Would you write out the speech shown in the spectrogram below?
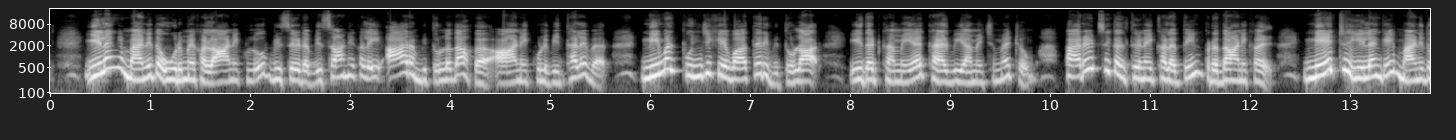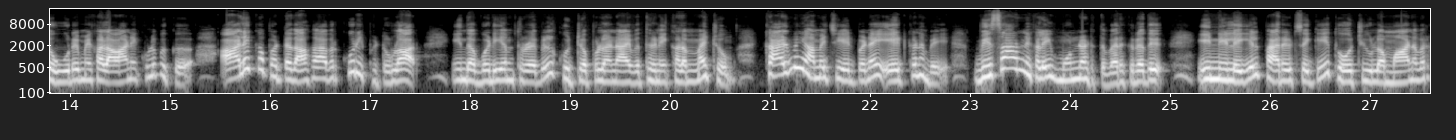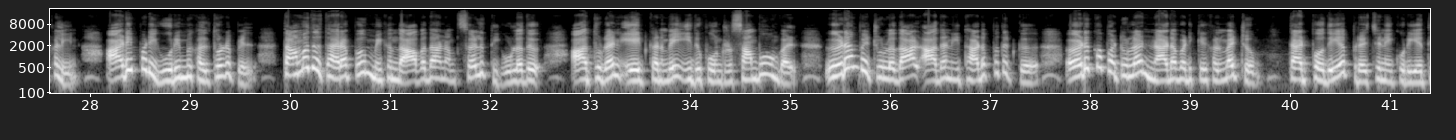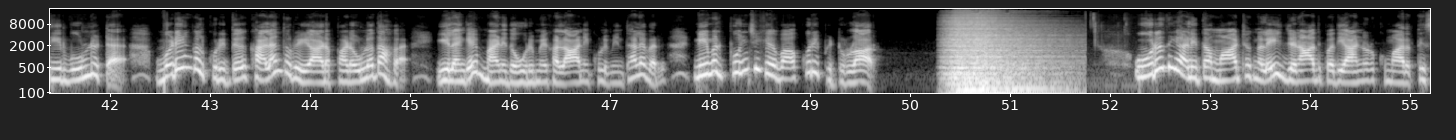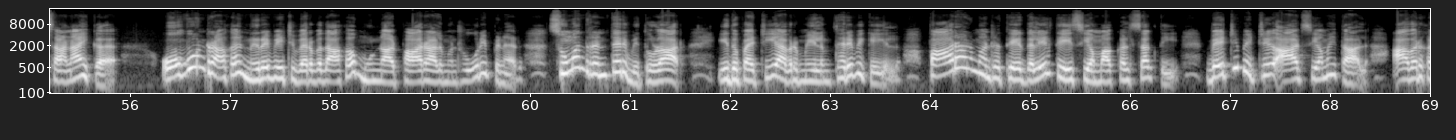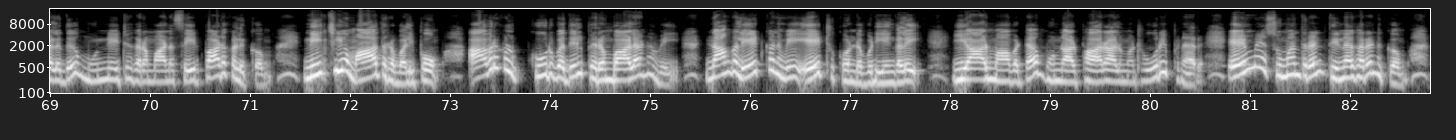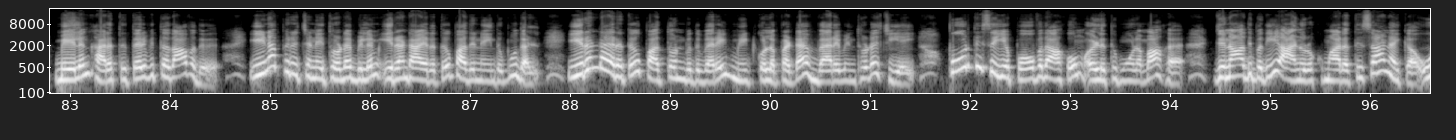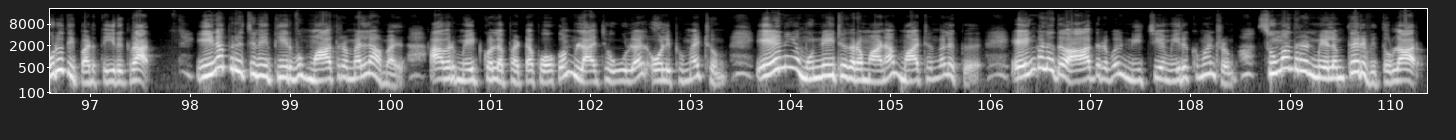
இலங்கை மனித உரிமைகள் ஆணைக்குழு விசேட விசாரணைகளை ஆரம்பித்துள்ளதாக ஆணைக்குழுவின் தலைவர் நிமல் புஞ்சிகேவா தெரிவித்துள்ளார். இதற்கமைய கல்வி அமைச்சு மற்றும் பரீட்சைகள் திணைக்களத்தின் பிரதானிகள் நேற்று இலங்கை மனித உரிமைகள் ஆணைக்குழுவுக்கு அழைக்கப்பட்டதாக அவர் குறிப்பிட்டுள்ளார். இந்த விடயம் தொடர்பில் குற்றப்புலனாய்வு திணைக்களம் மற்றும் கல்வி அமைச்சு என்பன ஏற்கனவே விசாரணைகளை முன்னெடுத்து வருகிறது. இந்நிலையில் பரீட்சைக்கு தோற்றியுள்ள மாணவர்களின் அடிப்படை உரிமைகள் தொடர்பில் தமது தரப்பு மிகுந்த அவதானம் செலுத்தியுள்ளது. அத்துடன் ஏற்கனவே இதுபோன்ற சம்பவங்கள் இடம்பெற்றுள்ளதால் அதனை தடுப்பதற்கு எடுக்கப்பட்டுள்ள நடவடிக்கைகள் மற்றும் தற்போதைய பிரச்சினைக்குரிய தீர்வு உள்ளிட்ட விடயங்கள் குறித்து கலந்துரையாடப்பட உள்ளதாக இலங்கை மனித உரிமைகள் ஆணைக்குழுவின் தலைவர் நிமல் புஞ்சிகேவா குறிப்பிட்டுள்ளார். உறுதியளித்த மாற்றங்களை ஜனாதிபதி அனுர்குமார் திசாநாயக்க ஒவ்வொன்றாக நிறைவேற்றி வருவதாக முன்னாள் பாராளுமன்ற உறுப்பினர் சுமந்திரன் தெரிவித்துள்ளார். இது பற்றி அவர் மேலும் தெரிவிக்கையில் பாராளுமன்ற தேர்தலில் தேசிய மக்கள் சக்தி வெற்றி பெற்று ஆட்சி அமைத்தால் அவர்களது முன்னேற்றகரமான செயற்பாடுகளுக்கும் நிச்சயம் ஆதரவளிப்போம் அவர்கள் கூறுவதில் பெரும்பாலானவை நாங்கள் ஏற்கனவே ஏற்றுக்கொண்ட விடயங்களை. யாழ் மாவட்ட முன்னாள் பாராளுமன்ற உறுப்பினர் எம். ஏ. சுமந்திரன் தினகரனுக்கும் மேலும் கருத்து தெரிவித்ததாவது இன பிரச்சனை தொடர்பிலும் இரண்டாயிரத்து பதினைந்து முதல் இரண்டாயிரத்து பத்தொன்பது வரை மேற்கொள்ளப்பட்ட வரைவின் தொடர்ச்சியை பூர்த்தி செய்ய போவதாகவும் எழுத்து மூலமாக ஜனாதிபதி அனுரகுமார திசாநாயக்க உறுதிப்படுத்தி இருக்கிறார் இனப்பிரச்சினை தீர்வு மாத்திரமல்லாமல் அவர் மேற்கொள்ளப்பட்ட போகும் லஞ்ச ஊழல் ஒழிப்பு மற்றும் ஏனைய முன்னேற்றகரமான மாற்றங்களுக்கு எங்களது ஆதரவு நிச்சயம் இருக்கும் என்றும் சுமந்திரன் மேலும் தெரிவித்துள்ளார்.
